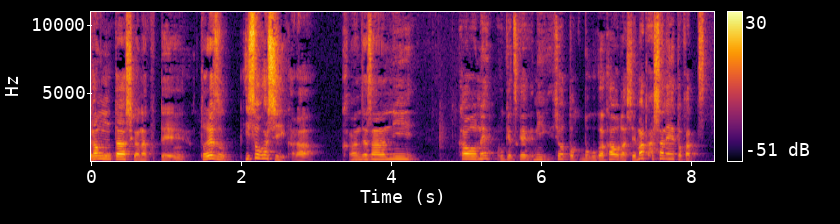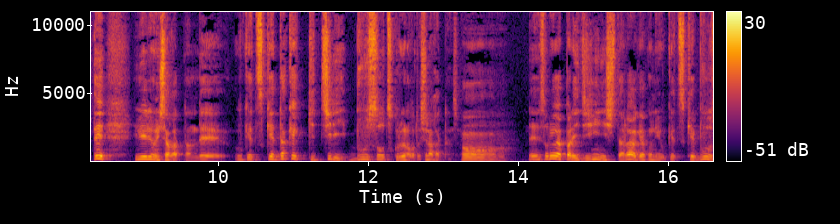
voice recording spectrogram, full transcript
カウンターしかなくて、うん。とりあえず忙しいから患者さんに顔ね受付にちょっと僕が顔出して「また明日ね」とかっつって言えるようにしたかったんで受付だけきっちりブースを作るようなことしなかったんですよ。うんでそれをやっぱり自費にしたら逆に受付ブー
